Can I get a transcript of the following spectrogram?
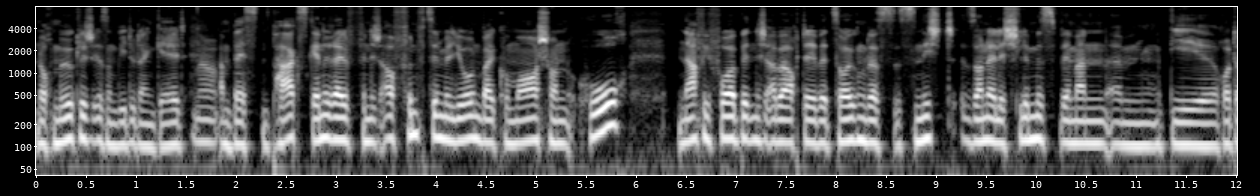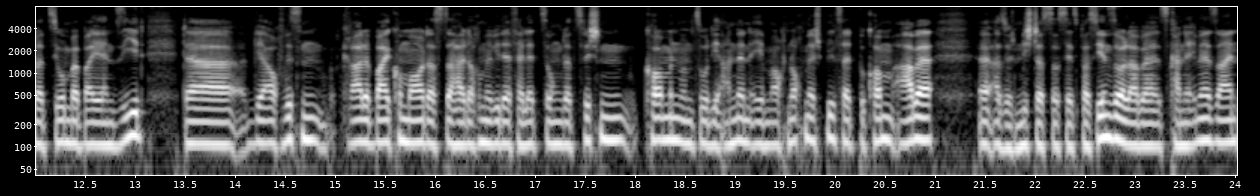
noch möglich ist und wie du dein Geld ja. am besten parkst. Generell finde ich auch 15 Millionen bei Coman schon hoch. Nach wie vor bin ich aber auch der Überzeugung, dass es nicht sonderlich schlimm ist, wenn man ähm, die Rotation bei Bayern sieht. Da wir auch wissen, gerade bei Coman, dass da halt auch immer wieder Verletzungen dazwischen kommen und so die anderen eben auch noch mehr Spielzeit bekommen. Aber, äh, also nicht, dass das jetzt passieren soll, aber es kann ja immer sein.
